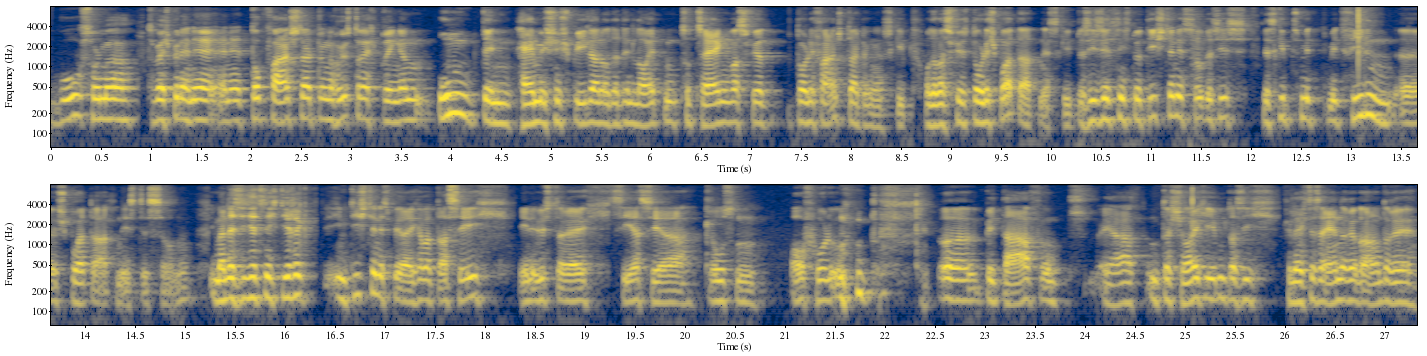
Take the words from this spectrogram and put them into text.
wo soll man zum Beispiel eine, eine Top-Veranstaltung nach Österreich bringen, um den heimischen Spielern oder den Leuten zu zeigen, was für tolle Veranstaltungen es gibt oder was für tolle Sportarten es gibt. Das ist jetzt nicht nur Tischtennis so, das, das gibt es mit, mit vielen äh, Sportarten ist das so. Ne? Ich meine, das ist jetzt nicht direkt im Tischtennisbereich, aber da sehe ich in Österreich sehr, sehr großen Aufhol- und äh, Bedarf und ja, und da schaue ich eben, dass ich vielleicht das eine oder andere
